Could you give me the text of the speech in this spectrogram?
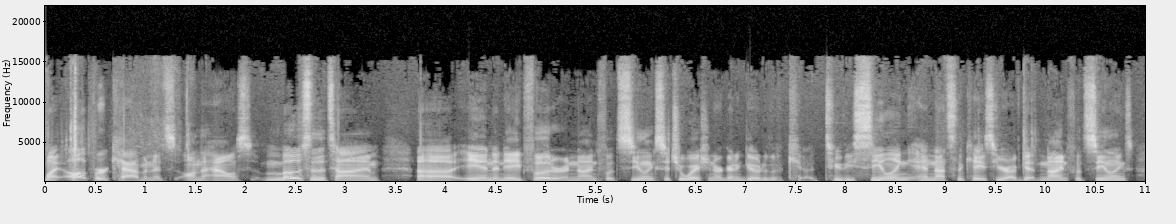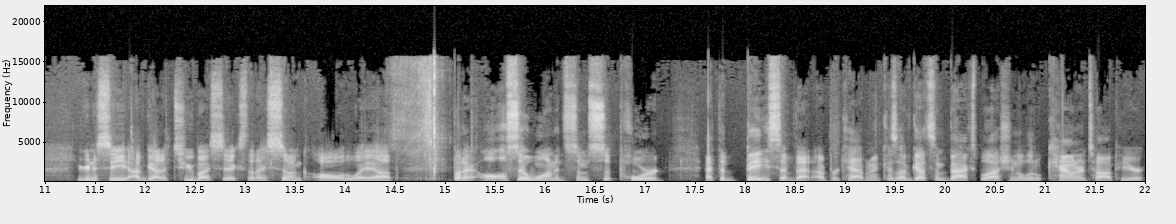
My upper cabinets on the house, most of the time uh, in an eight foot or a nine foot ceiling situation are gonna go to the, to the ceiling and that's the case here. I've got nine foot ceilings. You're gonna see I've got a two by six that I sunk all the way up. But I also wanted some support at the base of that upper cabinet because I've got some backsplash and a little countertop here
